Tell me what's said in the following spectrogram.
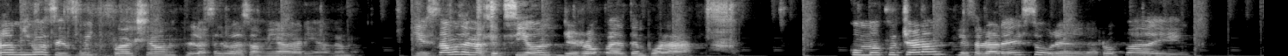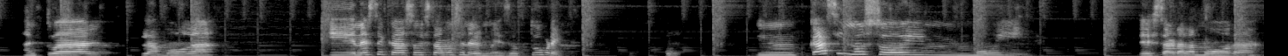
Hola amigos de Sweet Fashion, la saluda su amiga Dariana y estamos en la sección de ropa de temporada. Como escucharon, les hablaré sobre la ropa de actual, la moda y en este caso estamos en el mes de octubre. Mm, Casi no soy muy de estar a la moda,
